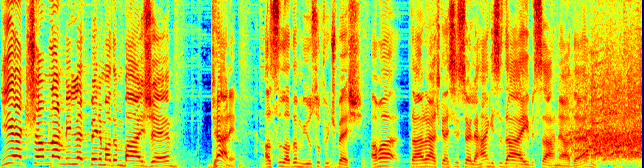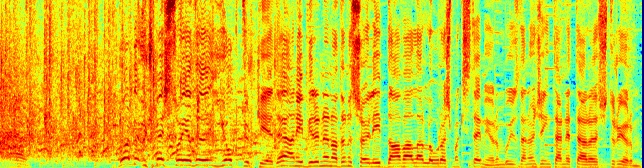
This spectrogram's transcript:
İyi akşamlar millet, benim adım Bay J. Yani asıl adım Yusuf 35. Ama Tanrı aşkına siz söyle hangisi daha iyi bir sahne adı? Evet. Bu arada 3-5 soyadı yok Türkiye'de. Hani birinin adını söyleyip davalarla uğraşmak istemiyorum. Bu yüzden önce internette araştırıyorum.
